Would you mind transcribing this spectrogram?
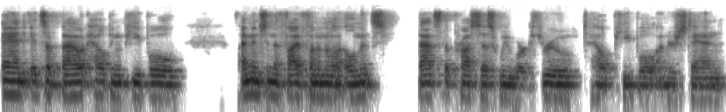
and it's about helping people i mentioned the five fundamental elements that's the process we work through to help people understand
